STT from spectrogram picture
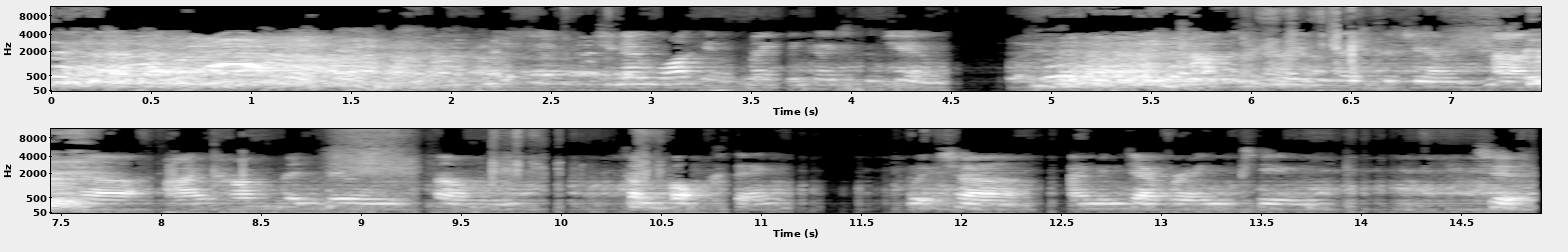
You know what? It's made me go to the gym. It absolutely made me go to the gym, and uh, I have been doing some some boxing, which uh, I'm endeavouring to to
